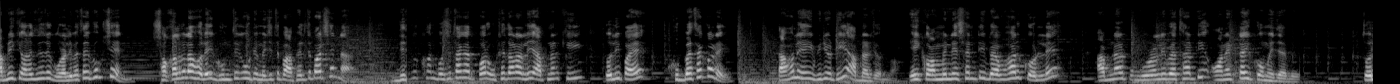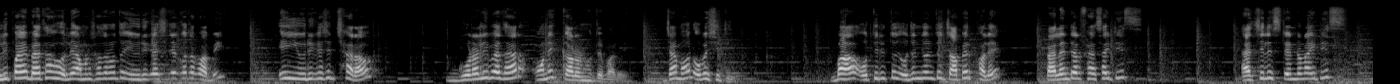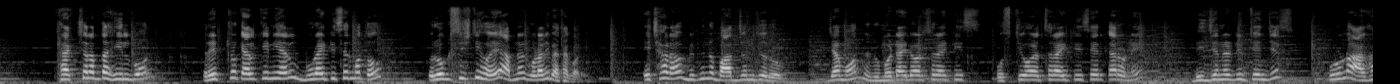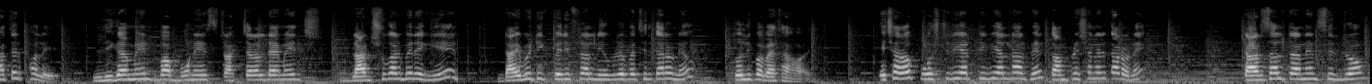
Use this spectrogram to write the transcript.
আপনি কি অনেকদিন ধরে গোড়ালি ব্যথায় ভুগছেন? সকালবেলা হলে ঘুম থেকে উঠে মেঝেতে পা ফেলতে পারছেন না? দীর্ঘক্ষণ বসে থাকার পর উঠে দাঁড়ালে আপনার কি তলি পায়ে খুব ব্যথা করে? তাহলে এই ভিডিওটি আপনার জন্য। এই কম্বিনেশনটি ব্যবহার করলে আপনার গোড়ালি ব্যথাটি অনেকটাই কমে যাবে। তলি পায়ে ব্যথা হলে আমরা সাধারণত ইউরিক অ্যাসিডের কথা ভাবি। এই ইউরিক অ্যাসিড ছাড়াও গোড়ালি ব্যথার অনেক কারণ হতে পারে, যেমন ওবেসিটি বা অতিরিক্ত ওজনজনিত চাপের ফলে plantar fasciitis Achilles tendonitis fracture of the heel bone retrocalcaneal বুরাইটিসের মতো রোগ সৃষ্টি হয়ে আপনার গোড়ালি ব্যথা করে। এছাড়াও বিভিন্ন বাদজনিত রোগ, যেমন রুমেটাইড অর্থারাইটিস অস্টিও অর্থারাইটিসের কারণে ডিজেনারেটিভ চেঞ্জেস পুরনো আঘাতের ফলে লিগামেন্ট বা বোনের স্ট্রাকচারাল ড্যামেজ ব্লাড সুগার বেড়ে গিয়ে ডায়াবেটিক পেরিফেরাল নিউরোপ্যাথির কারণেও তলিপা ব্যথা হয়। এছাড়াও পোস্টেরিয়ার ট্রিভিয়াল নার্ভের কম্প্রেশনের কারণে টার্জাল টানেল সিনড্রোম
